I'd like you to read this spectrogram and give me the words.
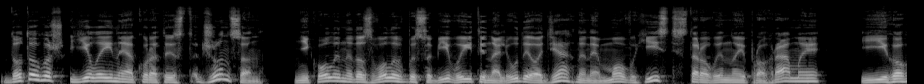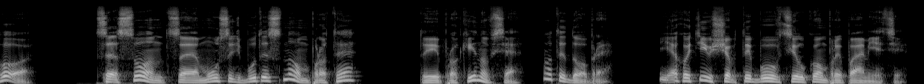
До того ж, єлейний акуратист Джонсон ніколи не дозволив би собі вийти на люди одягненим, мов гість старовинної програми Їго-го. Це сон, це мусить бути сном, проте ти прокинувся? От і добре. Я хотів, щоб ти був цілком при пам'яті.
